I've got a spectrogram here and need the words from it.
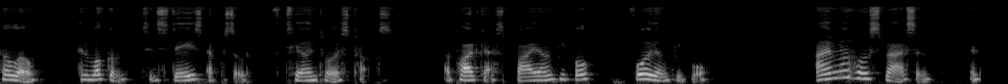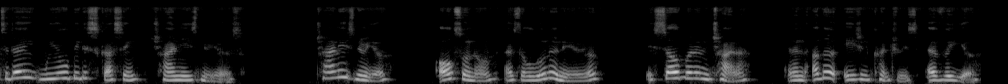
Hello, and welcome to today's episode of Terran Taurus Talks, a podcast by young people for young people. I'm your host, Madison, and today we will be discussing Chinese New Year's. Chinese New Year, also known as the Lunar New Year, is celebrated in China and in other Asian countries every year.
